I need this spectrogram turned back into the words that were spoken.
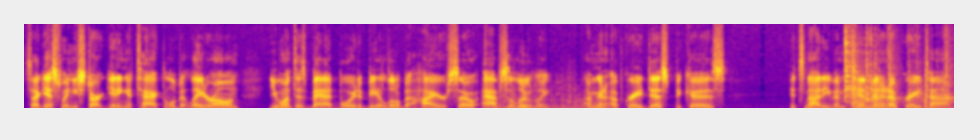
So I guess when you start getting attacked a little bit later on, you want this bad boy to be a little bit higher. So absolutely, I'm going to upgrade this because it's not even 10 minute upgrade time.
